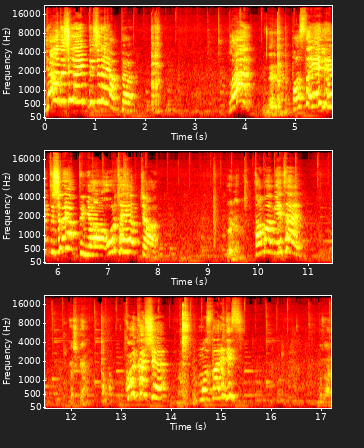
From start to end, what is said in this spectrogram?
Ya dışına hep dışına yaptı. Lan Nereye? pastayı elle hep dışına yaptın ya. Ortaya yapacaksın. Böyle mi? Tamam yeter. Başka? Koy kaşığı. Muzları diz. Muz al.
